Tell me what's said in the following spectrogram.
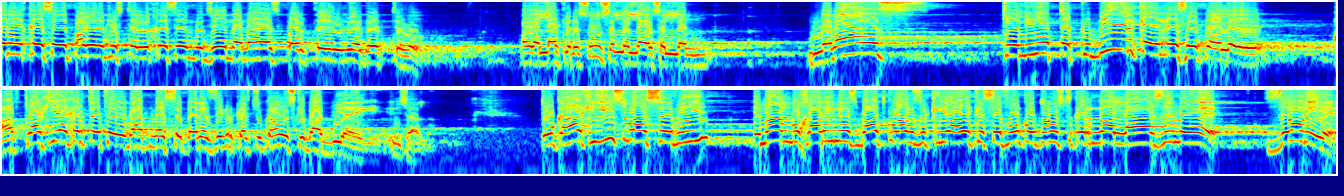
طریقے سے پڑھو جس طریقے سے مجھے نماز پڑھتے ہوئے دیکھتے ہو۔ اور اللہ کے رسول صلی اللہ علیہ وسلم، نماز کے لیے تکبیر کہنے سے پہلے آپ کیا کیا کرتے تھے؟ وہ بات میں اس سے پہلے ذکر کر چکا ہوں، اس کے بعد بھی آئے گی انشاءاللہ۔ تو کہا کہ اس بات سے بھی امام بخاری نے اس بات کو عرض کیا ہے کہ صفوں کو درست کرنا لازم ہے، ضروری ہے،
